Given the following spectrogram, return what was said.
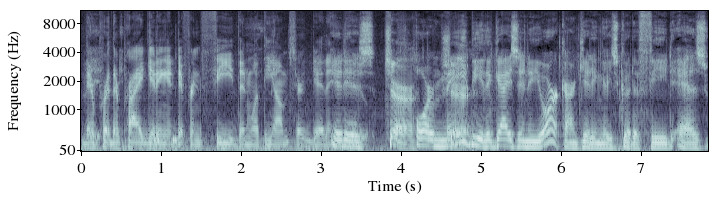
They're pr- they're probably getting a different feed than what the umps are getting. It too. is Sure, Or sure. maybe the guys in New York aren't getting as good a feed as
